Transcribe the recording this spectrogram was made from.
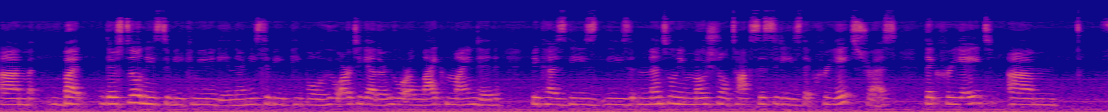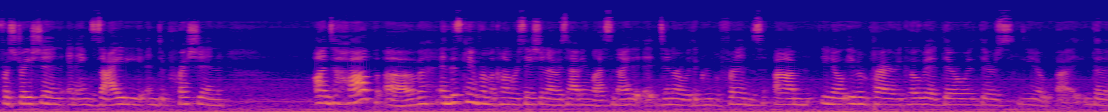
Um, but there still needs to be community, and there needs to be people who are together, who are like-minded, because these these mental and emotional toxicities that create stress, that create um, frustration and anxiety and depression, on top of, and this came from a conversation I was having last night at, at dinner with a group of friends. Um, you know, even prior to COVID, there was there's you know uh, the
